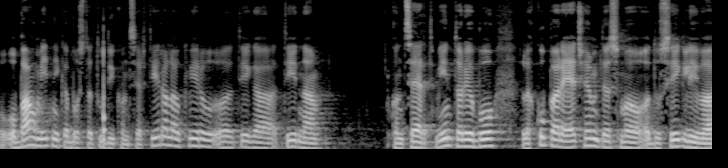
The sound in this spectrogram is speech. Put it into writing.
Oba umetnika bosta tudi koncertirala v okviru uh, tega tedna. Koncert mentorjev bo, lahko pa rečem, da smo dosegli v,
